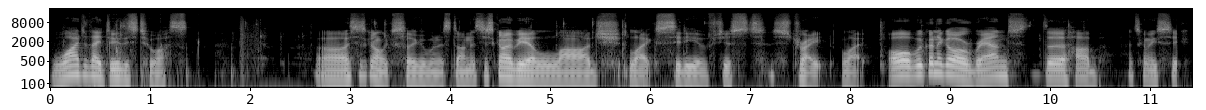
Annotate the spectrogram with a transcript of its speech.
Why do they do this to us? Oh, this is gonna look so good when it's done. It's just gonna be a large, like, city of just straight, like... Oh, we're gonna go around the hub. That's gonna be sick.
